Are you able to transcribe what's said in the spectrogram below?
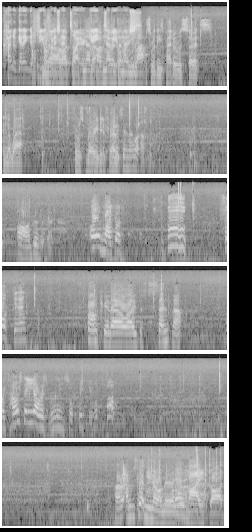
Kind of getting the feel no, for this I've, entire I've never, game, I've never done honest. any laps with these pedals, so it's in the wet. Feels very So different. it's in the what? Oh, does it? Oh my god. Oh, fucking hell. Fucking hell, I just sent that. Wait, how is the ERS burning so quickly? What the fuck? I'm just letting you know I'm here. Oh my god.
